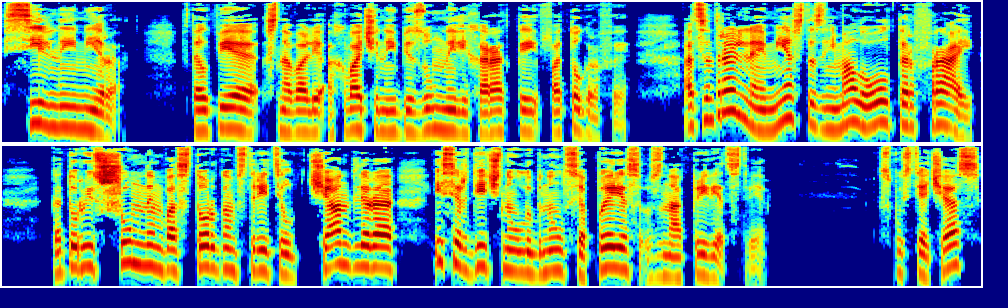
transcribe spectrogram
сильные мира. Толпе сновали охваченные безумной лихорадкой фотографы, а центральное место занимал Уолтер Фрай — который с шумным восторгом встретил Чандлера и сердечно улыбнулся Пэрис в знак приветствия. Спустя час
